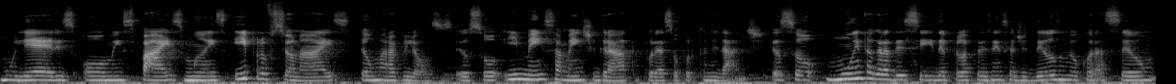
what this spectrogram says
mulheres, homens, pais, mães e profissionais tão maravilhosos. Eu sou imensamente grata por essa oportunidade. Eu sou muito agradecida pela presença de Deus no meu coração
